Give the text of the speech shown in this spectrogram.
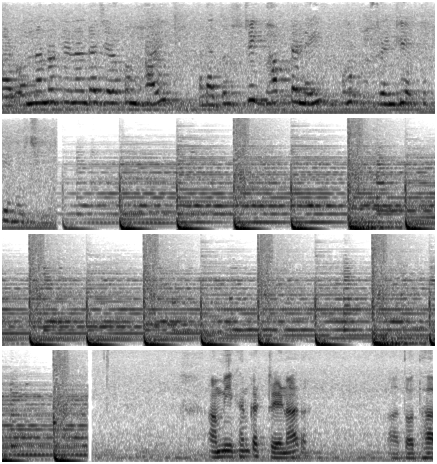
আর অন্যান্য ট্রেনাররা যেরকম হয় মানে একদম স্ট্রিক্ট ভাবটা নেই, খুব ফ্রেন্ডলি একটা ট্রেনার ছিল। আমি এখানকার ট্রেনার তথা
